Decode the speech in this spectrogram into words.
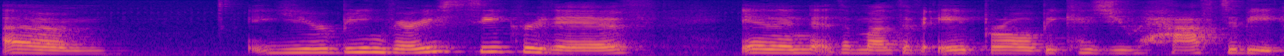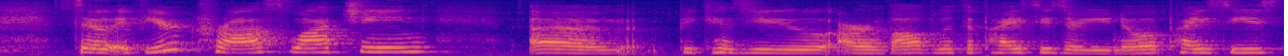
Um, you're being very secretive in the month of April because you have to be. So if you're cross watching um, because you are involved with the Pisces or you know a Pisces,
